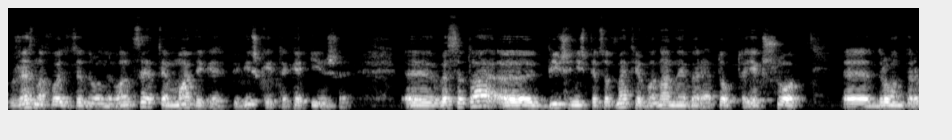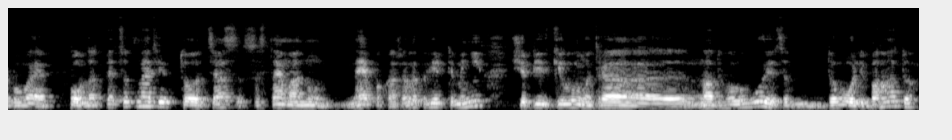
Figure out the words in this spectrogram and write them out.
вже знаходяться дрони ланцети, мавіки, FPV-шки і таке інше. Е, Висота е, більше ніж 500 метрів вона не бере. Тобто, якщо дрон перебуває понад 500 метрів, то ця система ну, не покаже. Але повірте мені, що пів кілометра е, над головою це доволі багато,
